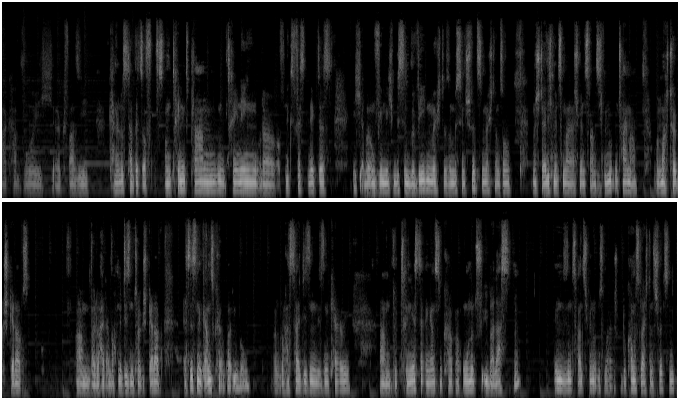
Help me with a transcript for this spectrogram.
Tag habe, wo ich äh, quasi keine Lust habe jetzt auf, auf so einen Trainingsplan, Training oder auf nichts festgelegtes, ich aber irgendwie mich ein bisschen bewegen möchte, so ein bisschen schwitzen möchte und so, dann stelle ich mir zum Beispiel einen 20-Minuten-Timer und mache Turkish Get-Ups. Ähm, weil du halt einfach mit diesem Turkish Get-Up, es ist eine Ganzkörperübung. Du hast halt diesen, diesen Carry. Ähm, du trainierst deinen ganzen Körper ohne zu überlasten in diesen 20 Minuten zum Beispiel. Du kommst leicht ins Schwitzen,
